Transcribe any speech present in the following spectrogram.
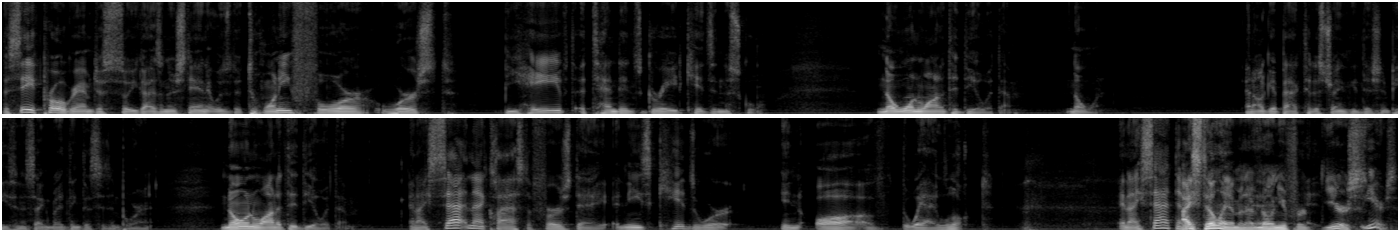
the safe program, just so you guys understand, it was the 24 worst behaved attendance grade kids in the school. No one wanted to deal with them. No one and I'll get back to the strength and conditioning piece in a second, but I think this is important. No one wanted to deal with them. And I sat in that class the first day, and these kids were in awe of the way I looked. And I sat there. I still am, and I've known you for years. years.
